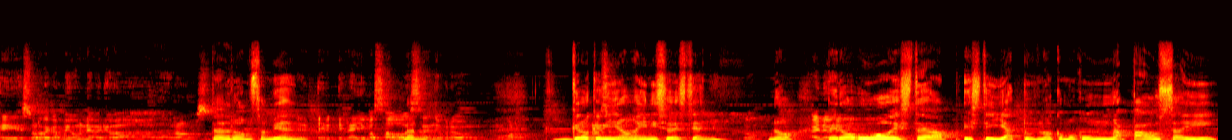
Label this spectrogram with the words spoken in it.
eh, Suerte Campeón le abrió a The Drums. The Drums también. El, el año pasado o Claro. este año, creo. Creo que vinieron a inicio de este año, ¿No? Pero vi. hubo esta, este hiatus, ¿no? Como con una pausa ahí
